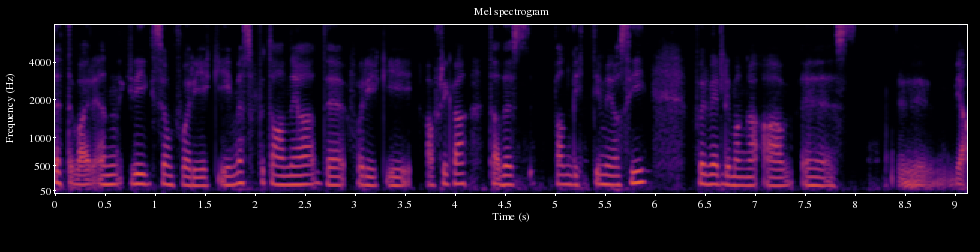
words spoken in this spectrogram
Dette var en krig som foregikk i Mesopotamia, det foregikk i Afrika. Det hadde vanvittig mye å si for veldig mange av eh, eh, ja,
